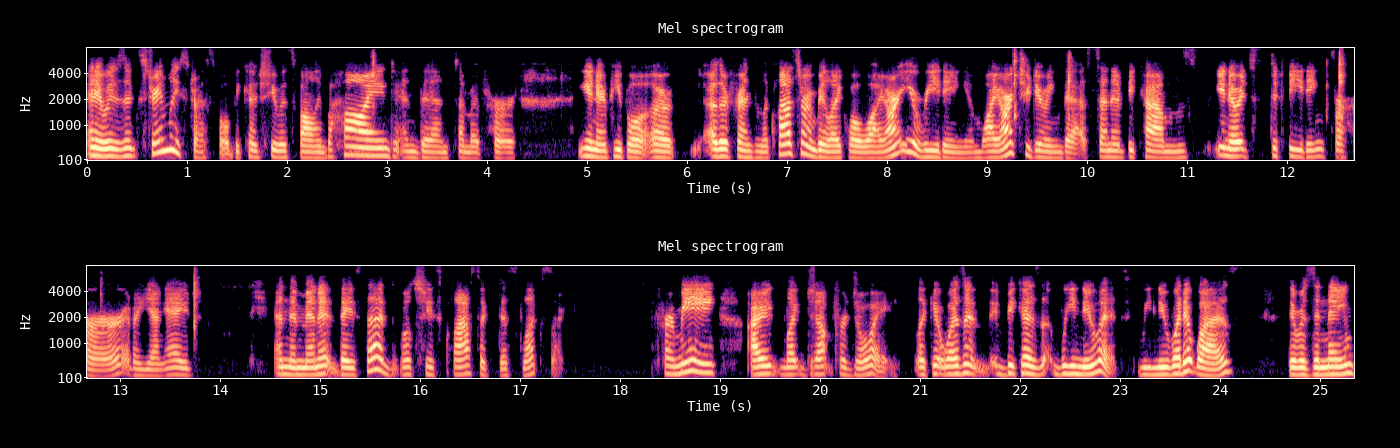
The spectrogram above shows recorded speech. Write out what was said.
And it was extremely stressful because she was falling behind, and then some of her, you know, people or other friends in the classroom be like, well, why aren't you reading? And why aren't you doing this? And it becomes, you know, it's defeating for her at a young age. And the minute they said, well, she's classic dyslexic. For me, I like jumped for joy. Like it wasn't because we knew it. We knew what it was. There was a name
